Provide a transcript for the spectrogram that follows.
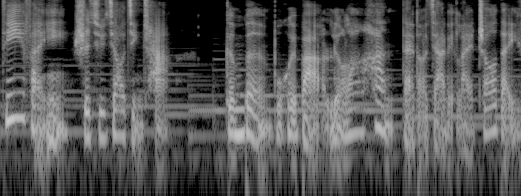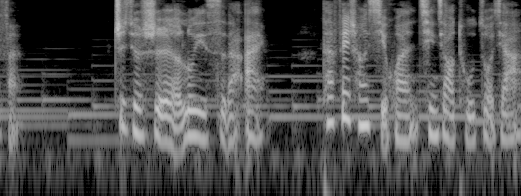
第一反应是去叫警察。根本不会把流浪汉带到家里来招待一番，这就是路易斯的爱。他非常喜欢清教徒作家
